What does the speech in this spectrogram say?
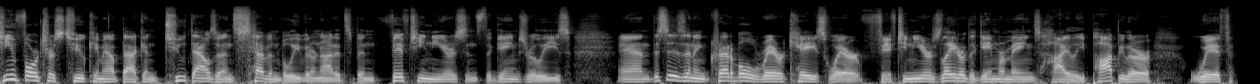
Team Fortress 2 came out back in 2007, believe it or not. It's been 15 years since the game's release, and this is an incredible rare case where 15 years later the game remains highly popular, with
